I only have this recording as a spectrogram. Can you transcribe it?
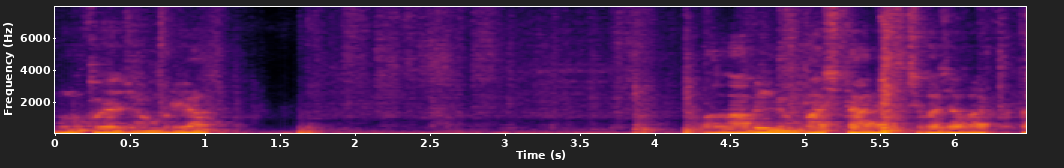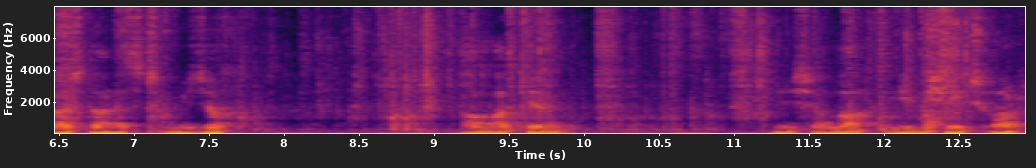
Bunu koyacağım buraya. Vallahi bilmiyorum kaç tanesi çıkacak artık, kaç tanesi çıkmayacak. Allah kerim. İnşallah iyi bir şey çıkar.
